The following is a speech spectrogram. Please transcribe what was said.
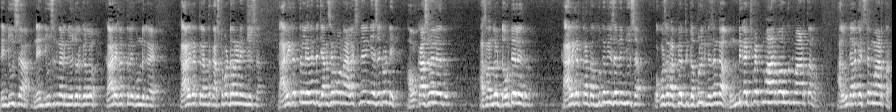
నేను చూసా నేను చూసిన కాడి నియోజకవర్గాల్లో కార్యకర్తలే గుండుగా. కార్యకర్తలు ఎంత కష్టపడ్డారో నేను చూసా. కార్యకర్తలు లేదంటే జనసేన ఉన్న ఎలక్షనీరింగ్ చేసేటువంటి అవకాశమే లేదు. అసలు అందులో డౌటే లేదు. కార్యకర్తలు అంత అద్భుతం చేశారు నేను చూసా. ఒక్కోసారి అభ్యర్థి డబ్బులకి నిజంగా ఉండి ఖర్చు పెట్టిన మహానుభావుల గురించి మాడతాను వాళ్ళ గురించి ఎలా ఖచ్చితంగా మాడతాను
